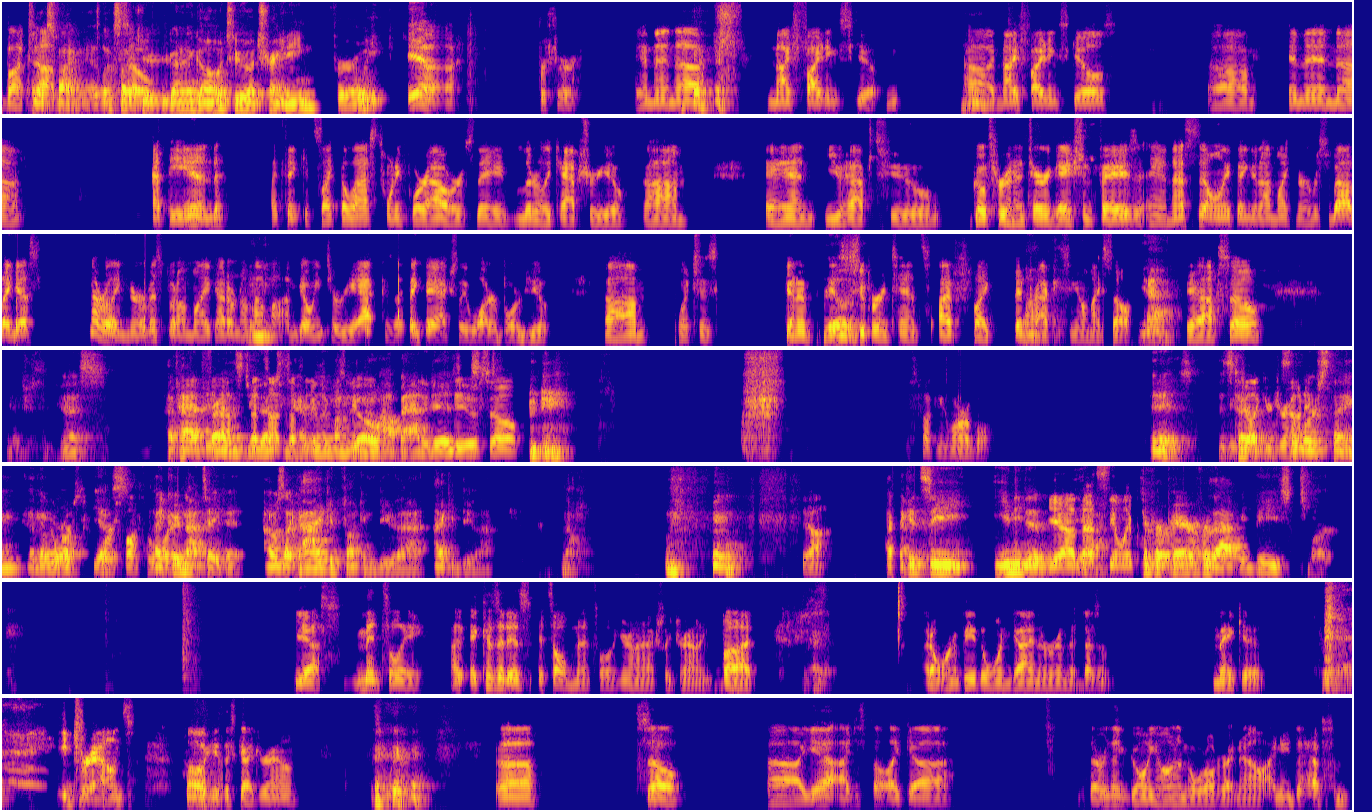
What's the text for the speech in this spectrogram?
but It looks um, fine. It looks like you're going to go to a training for a week. yeah, for sure. And then uh, knife fighting skill, uh, knife fighting skills. Um, and then uh, at the end, I think it's like the last 24 hours, they literally capture you. Um, and you have to go through an interrogation phase. And that's the only thing that I'm like nervous about, I guess. Not really nervous, but I'm like, I don't know how Mhm. I'm going to react because I think they actually waterboard you, um, which is gonna Really? it's super intense. I've like been Fuck. practicing on myself. Yeah. Yeah. So Interesting. Yes. I've had Yeah, friends do that's that not to me. I really wanted to know how bad it is. do so it's fucking horrible. It is. It's You feel like terrible. you're it's the worst thing in the in the world. worst- yes. worst possible I way. could not take it. I was like, I could fucking do that. I could do that. No. Yeah. I could see you need to. Yeah, that's the only to prepare for that would be smart. yes, mentally. Because it is it's all mental. You're not actually drowning. But Right. I don't want to be the one guy in the room that doesn't make it. he drowns. Oh, he, this guy drowned. It's weird. uh, so, uh, yeah, I just felt like uh, with everything going on in the world right now, I need to have some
